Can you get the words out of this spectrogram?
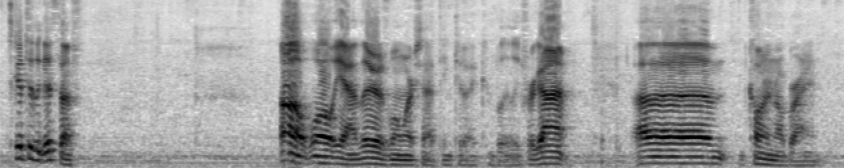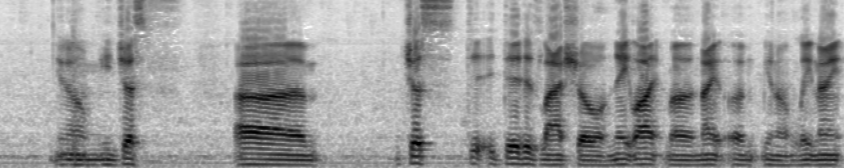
let's get to the good stuff. Oh, well, yeah, there's one more sad thing, too. I completely forgot. Um, Conan O'Brien. You know, Mm. he just um, just di- did his last show, Night Light, uh, night, uh, you know, late night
